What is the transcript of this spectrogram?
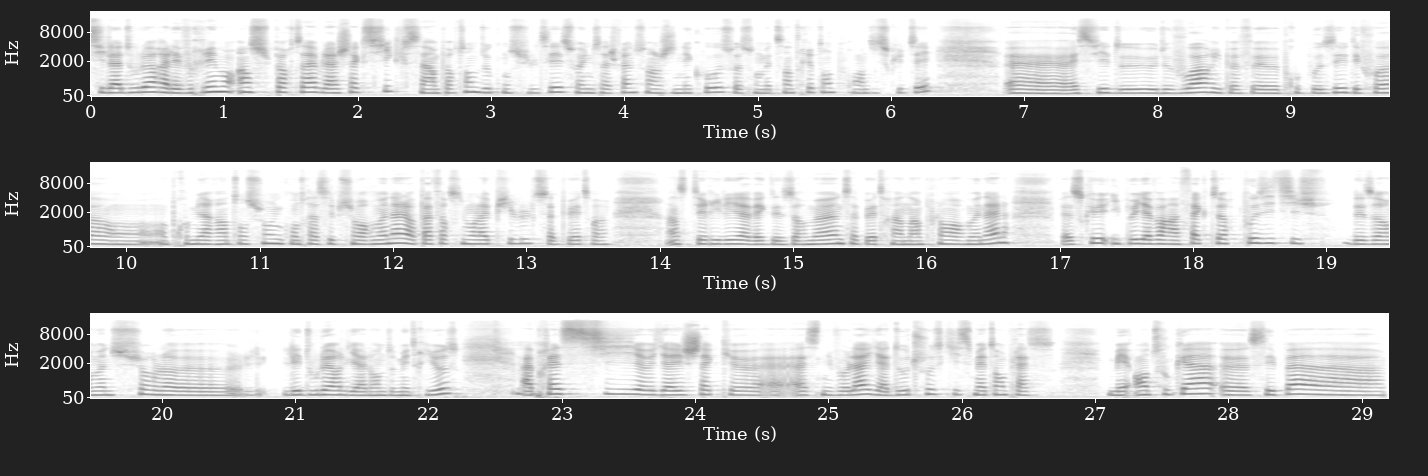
Si la douleur elle est vraiment insupportable à chaque cycle, c'est important de consulter soit une sage-femme, soit un gynéco, soit son médecin traitant pour en discuter. Euh, essayer de, voir. Ils peuvent euh, proposer des fois en, première intention une contraception hormonale. Alors pas forcément la pilule, ça peut être un stérilet avec des hormones, ça peut être un implant hormonal, parce qu'il peut y avoir un facteur positif des hormones sur le- les douleurs liées à l'endométriose. Après, s'il y a échec euh, à, ce niveau-là, il y a d'autres choses qui se mettent en place. Mais en tout cas, euh, c'est pas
